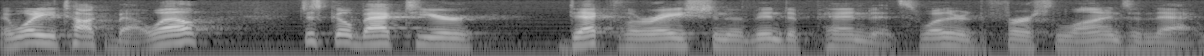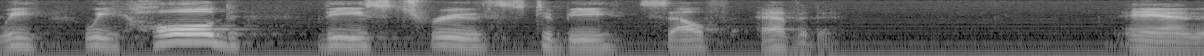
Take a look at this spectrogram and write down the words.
And what do you talk about? Well, just go back to your Declaration of Independence. What are the first lines in that? We, we hold these truths to be self evident. And,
